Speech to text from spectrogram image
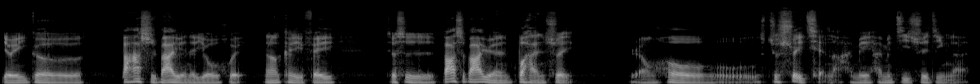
有一个八十八元的优惠，然后可以飞，就是八十八元不含税，然后就税前了，还没还没计税进来。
